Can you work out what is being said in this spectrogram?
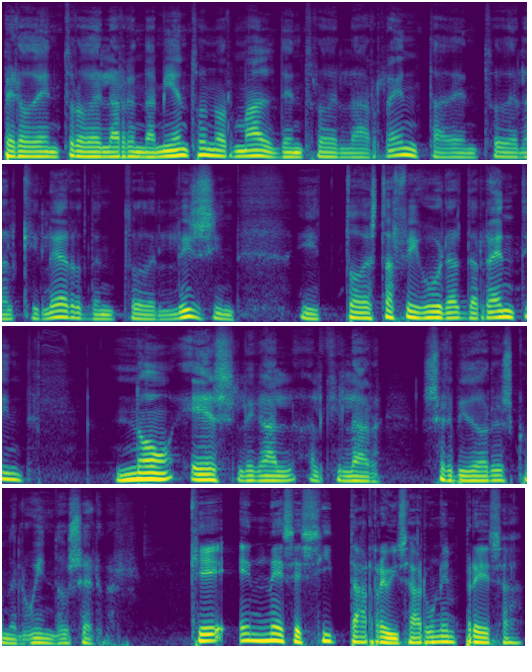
pero dentro del arrendamiento normal, dentro de la renta, dentro del alquiler, dentro del leasing y todas estas figuras de renting, no es legal alquilar servidores con el Windows Server. ¿Qué necesita revisar una empresa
